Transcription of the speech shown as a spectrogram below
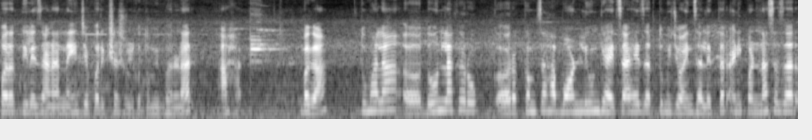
परत दिले जाणार नाही जे परीक्षा शुल्क तुम्ही भरणार आहात. बघा तुम्हाला दोन लाख रोख रक्कमचा हा बॉन्ड लिहून घ्यायचा आहे जर तुम्ही जॉईन झाले तर आणि पन्नास हजार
